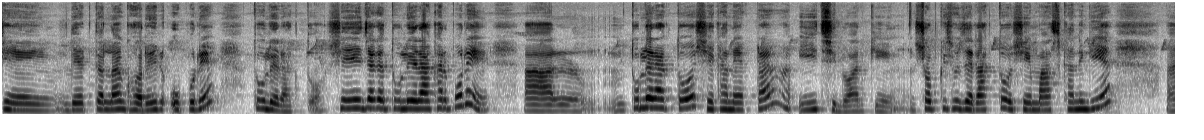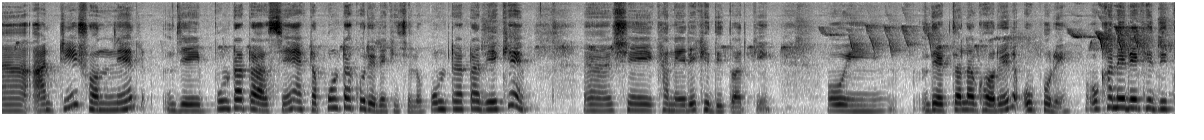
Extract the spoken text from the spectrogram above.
সেই দেড়তলা ঘরের উপরে তুলে রাখতো। সেই জায়গায় তুলে রাখার পরে আর তুলে রাখতো, সেখানে একটা ই ছিল আর কি সব কিছু যে রাখতো, সেই মাঝখানে গিয়ে আন্টি স্বর্ণের যে পুলটাটা আছে, একটা পুলটা করে রেখেছিল। পুলটাটা রেখে সেইখানে রেখে দিত আর কি, ওই দেড়তলা ঘরের উপরে। ওখানে রেখে দিত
